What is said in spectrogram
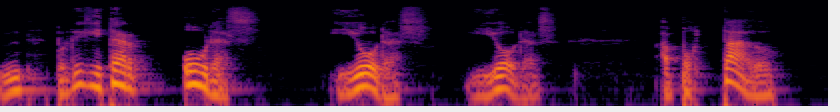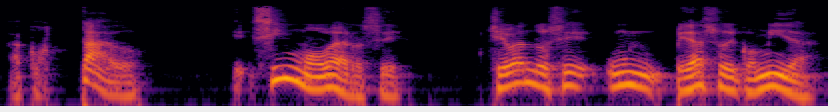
¿Mm? Porque hay que estar horas y horas y horas apostado, acostado, eh, sin moverse, llevándose un pedazo de comida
